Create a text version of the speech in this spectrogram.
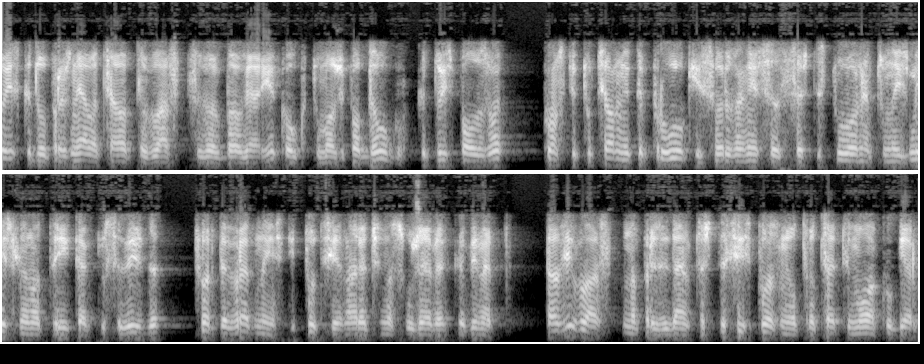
Той иска да упражнява цялата власт в България колкото може по-дълго, като използва конституционните пролуки, свързани с съществуването на измислената и, както се вижда, твърде вредна институция, наречена служебен кабинет. Тази власт на президента ще се изплъзне от ръцете му, ако ГЕРБ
